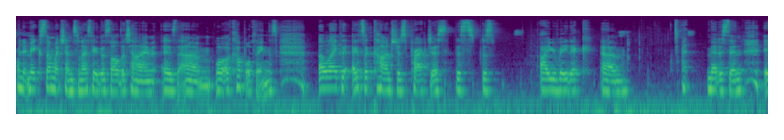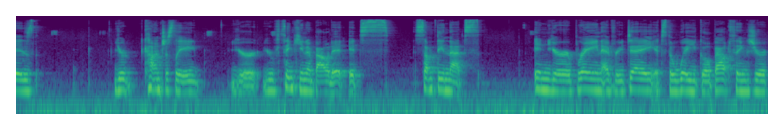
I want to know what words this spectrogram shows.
and it makes so much sense and i say this all the time is um, well a couple things i like that it's a conscious practice this this ayurvedic um, medicine is you're consciously you're you're thinking about it. It's something that's in your brain every day. It's the way you go about things. You're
